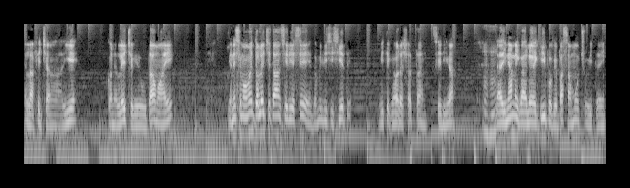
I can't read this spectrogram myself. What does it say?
en la fecha 10 con el Leche que debutamos ahí. Y en ese momento Leche estaba en Serie C, 2017, viste que ahora ya está en Serie A. La dinámica de los equipos que pasa mucho, viste ahí.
